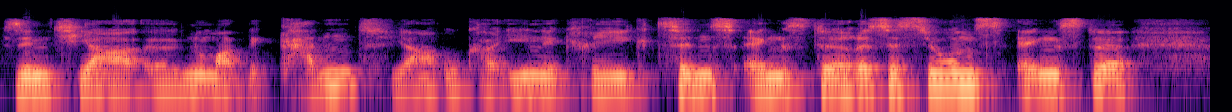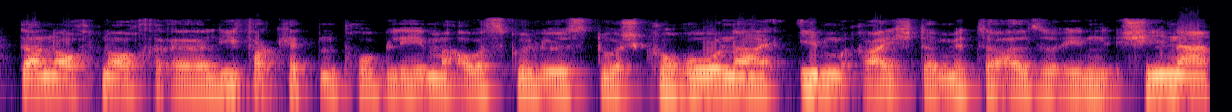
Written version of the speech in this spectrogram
sind ja äh, nun mal bekannt. Ja, Ukraine-Krieg, Zinsängste, Rezessionsängste, dann auch noch äh, Lieferkettenprobleme ausgelöst durch Corona im Reich der Mitte, also in China.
